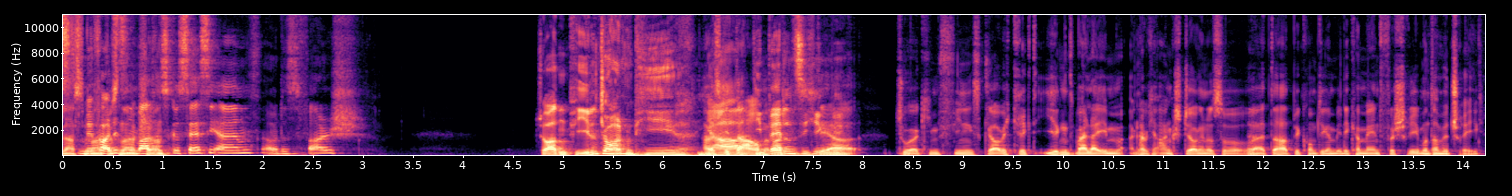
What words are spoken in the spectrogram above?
lassen Mir fällt jetzt nur Martin. Scorsese ein, aber das ist falsch. Jordan Peele. Jordan Peele. Ja, die battlen sich irgendwie. der Joaquin Phoenix, glaube ich, kriegt irgend, weil er eben, glaube ich, Angststörungen oder so weiter hat, bekommt er ein Medikament verschrieben und dann wird schräg.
